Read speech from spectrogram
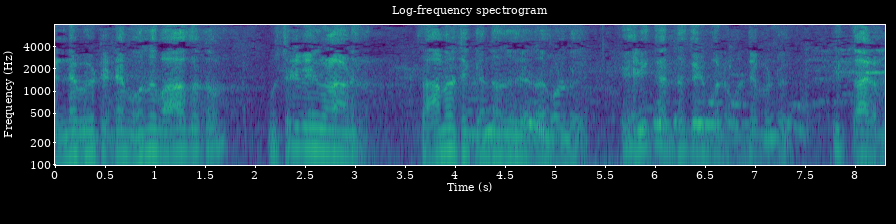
എന്റെ വീട്ടിന്റെ മൂന്ന് ഭാഗത്തും മുസ്ലിമീങ്ങളാണ് താമസിക്കുന്നത് എന്നുകൊണ്ട് എനിക്ക് എന്തെങ്കിലും ഒരു ബുദ്ധിമുട്ട് ഇക്കാലം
